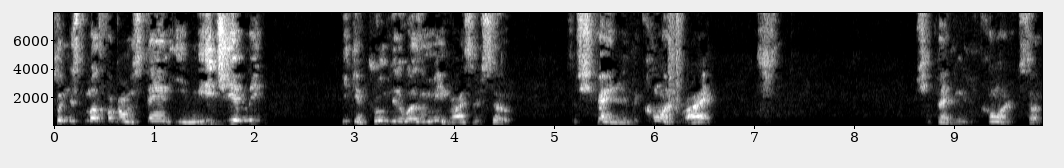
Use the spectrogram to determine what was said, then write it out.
putting this motherfucker on the stand immediately. He can prove that it wasn't me, right? So, so so she painted in the corner, right? She painted in the corner. So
